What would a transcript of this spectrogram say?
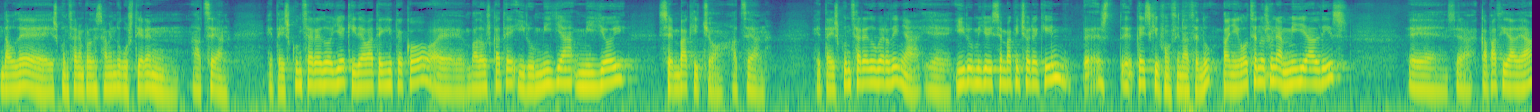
daude hizkuntzaren prozesamendu guztiaren atzean. Eta hizkuntza eredu horiek idea bat egiteko e, badauzkate 3000 milioi zenbakitxo atzean eta hizkuntza eredu berdina, e, iru milioi zenbakitxorekin, ez, gaizki funtzionatzen du. Baina igotzen duzunean mila aldiz, e, zera, kapazidadea,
